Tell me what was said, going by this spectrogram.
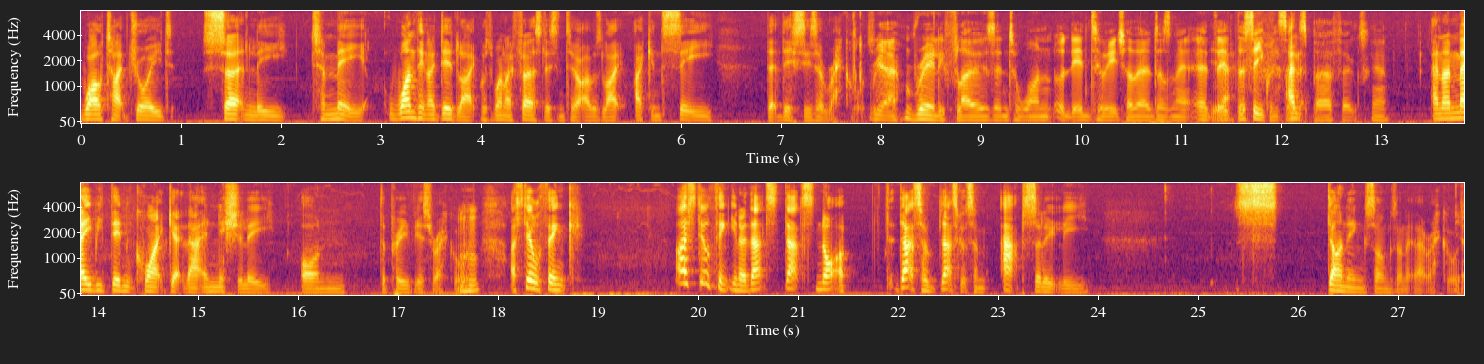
Wild Type Droid certainly to me one thing I did like was when I first listened to it I was like I can see that this is a record. Yeah, really flows into one into each other, doesn't it? it, Yeah. it the sequencing And- is perfect. Yeah. and I maybe didn't quite get that initially on the previous record. Mhm. I still think, I still think you know that's that's not a that's a that's got some absolutely stunning songs on it. That record,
